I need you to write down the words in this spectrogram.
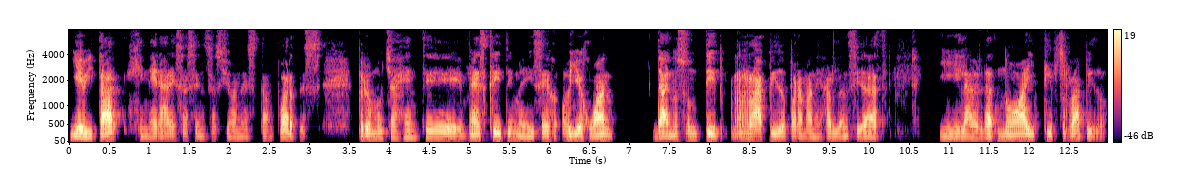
y evitar generar esas sensaciones tan fuertes. Pero mucha gente me ha escrito y me dice, oye Juan, danos un tip rápido para manejar la ansiedad. Y la verdad no hay tips rápidos.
